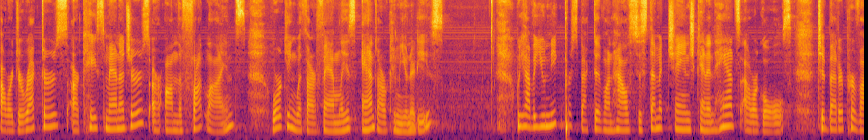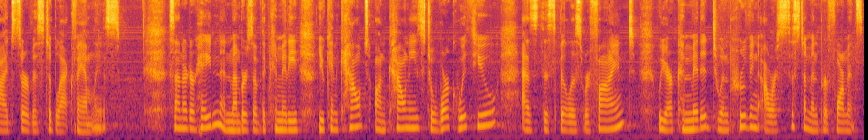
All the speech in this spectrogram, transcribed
Our directors, our case managers are on the front lines, working with our families and our communities. We have a unique perspective on how systemic change can enhance our goals to better provide service to black families. Senator Hayden and members of the committee, you can count on counties to work with you as this bill is refined. We are committed to improving our system and performance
